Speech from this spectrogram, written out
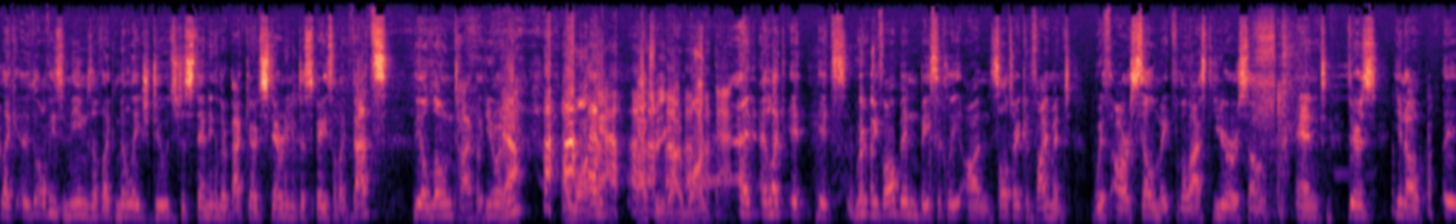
like uh, all these memes of like middle aged dudes just standing in their backyard staring into space. I'm like, that's the alone time. Like, you know what I mean? yeah, I want that. That's where you go. I want that. and and like it it's we, we've all been basically on solitary confinement with our cellmate for the last year or so and there's you know eh,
